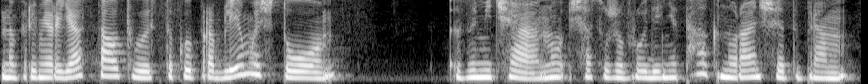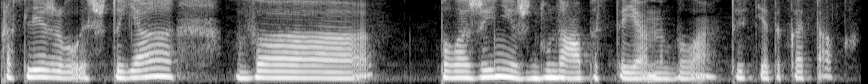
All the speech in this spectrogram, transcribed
например, я сталкиваюсь с такой проблемой, что замечаю, ну, сейчас уже вроде не так, но раньше это прям прослеживалось, что я в положении ждуна постоянно была. То есть я такая, так,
